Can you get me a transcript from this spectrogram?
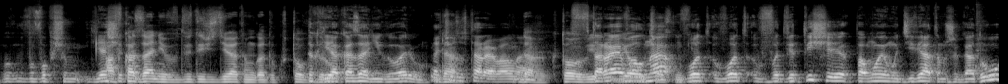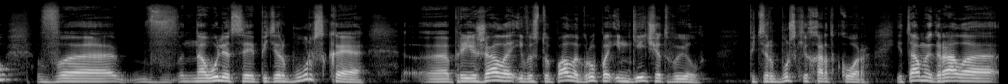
В, в- в общем, я а в считаю... Казани в 2009 году кто Так вдруг? я о Казани говорю. А Да. что за вторая волна? Да, кто Вторая волна, участники? вот, вот в 2000, по-моему, девятом же году в, в- на улице Петербургская э, приезжала и выступала группа Engage at Will, петербургский хардкор. И там играла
